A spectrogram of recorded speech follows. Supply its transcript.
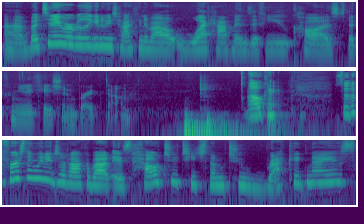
Um, but today we're really going to be talking about what happens if you caused the communication breakdown. Okay, so the first thing we need to talk about is how to teach them to recognize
